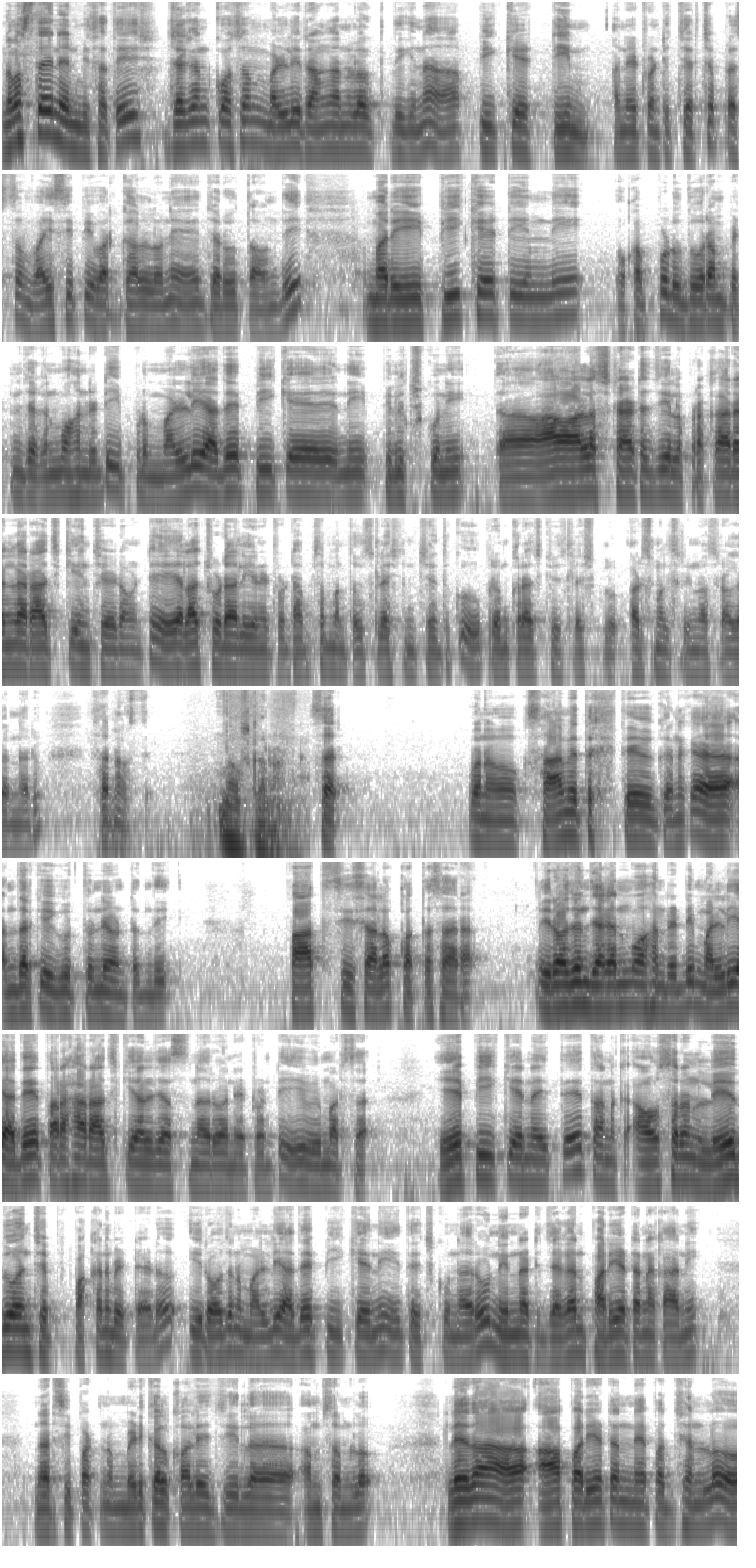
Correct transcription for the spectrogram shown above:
నమస్తే నేను మీ సతీష్. జగన్ కోసం మళ్ళీ రంగంలోకి దిగిన పీకే టీం అనేటువంటి చర్చ ప్రస్తుతం వైసీపీ వర్గాల్లోనే జరుగుతూ ఉంది. మరి పీకే టీంని ఒకప్పుడు దూరం పెట్టిన జగన్మోహన్ రెడ్డి ఇప్పుడు మళ్ళీ అదే పీకేని పిలుచుకుని వాళ్ళ స్ట్రాటజీల ప్రకారంగా రాజకీయం చేయడం అంటే ఎలా చూడాలి అనేటువంటి అంశం మనతో విశ్లేషించేందుకు ప్రముఖ రాజకీయ విశ్లేషకులు అడుసుమల్ శ్రీనివాసరావు గారు ఉన్నారు. సార్ నమస్తే. నమస్కారం అండి. సార్ మనం ఒక సామెత కనుక అందరికీ గుర్తుండే ఉంటుంది. పాత సీసాలో కొత్త సారా? ఈ రోజున జగన్మోహన్ రెడ్డి మళ్ళీ అదే తరహా రాజకీయాలు చేస్తున్నారు అనేటువంటి ఈ విమర్శ. ఏ పీకేనైతే తనకు అవసరం లేదు అని చెప్పి పక్కన పెట్టాడు. ఈ రోజున మళ్ళీ అదే పీకేని తెచ్చుకున్నారు. నిన్నటి జగన్ పర్యటన కానీ నర్సీపట్నం మెడికల్ కాలేజీల అంశంలో లేదా ఆ పర్యటన నేపథ్యంలో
